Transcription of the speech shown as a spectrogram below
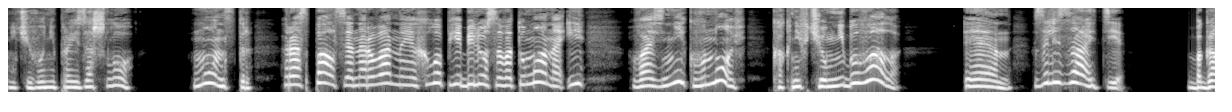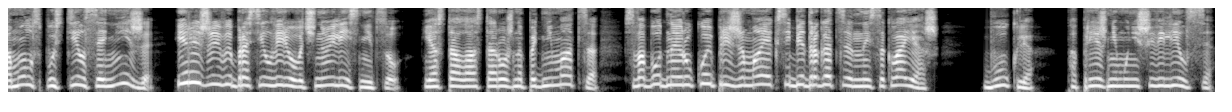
ничего не произошло. Монстр распался на рваные хлопья белесого тумана и возник вновь, как ни в чем не бывало. «Эн, залезайте!» Богомол спустился ниже, и Рыжий выбросил веревочную лестницу. Я стала осторожно подниматься, свободной рукой прижимая к себе драгоценный саквояж. Букля по-прежнему не шевелился.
